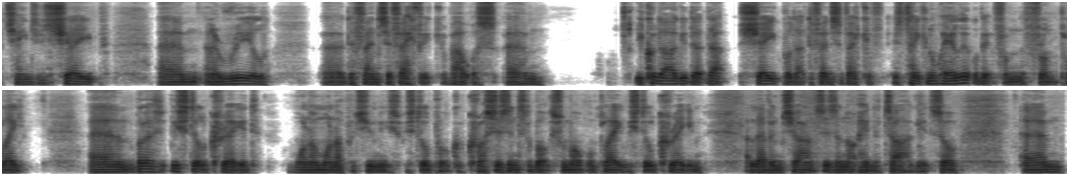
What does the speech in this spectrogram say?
a change in shape, um, and a real uh, defensive ethic about us. Um, you could argue that that shape or that defensive ethic is taken away a little bit from the front play, um, but we still created one-on-one opportunities. We still put good crosses into the box from open play. We're still creating 11 chances and not hitting the target. So um,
